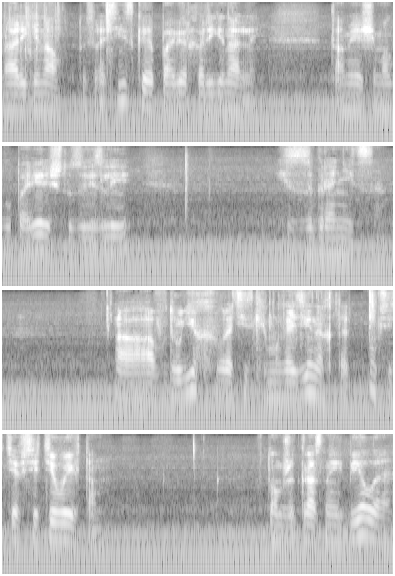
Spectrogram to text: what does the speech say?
на оригинал. То есть российская поверх оригинальной. Там я еще могу поверить, что завезли из-за границы. А в других в российских магазинах, так, ну, в, сети, в сетевых там, в том же красное и белое,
